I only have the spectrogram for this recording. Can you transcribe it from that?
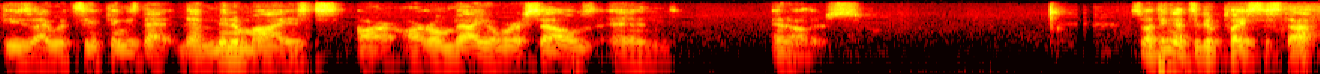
these I would say things that that minimize our our own value of ourselves and and others. So I think that's a good place to stop.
